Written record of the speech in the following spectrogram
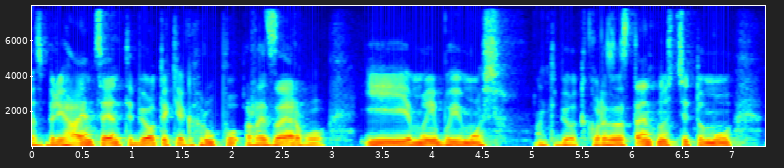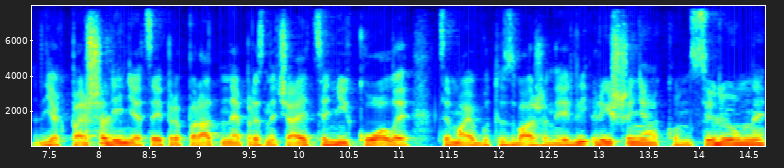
зберігаємо цей антибіотик як групу резерву, і ми боїмось антибіотикорезистентності, тому як перша лінія цей препарат не призначається ніколи. Це має бути зважене рішення, консиліумне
